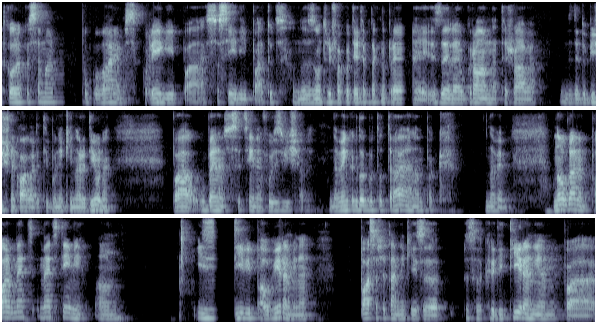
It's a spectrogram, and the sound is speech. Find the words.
tako, ko se malo pogovarjam s kolegi, pa sosedi, pa tudi znotraj fakultete, in tako naprej, zdaj le ogromna težava, da dobiš nekoga, da ti bo nekaj naredil. Ne? Pa v enem so se cene zvišale. Ne vem, kako bo to trajalo, ampak ne vem. No, v glavnem, med, med temi um, izzivi, pa uvirami, ne, pa so še tam neki z z kreditiranjem, pa,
